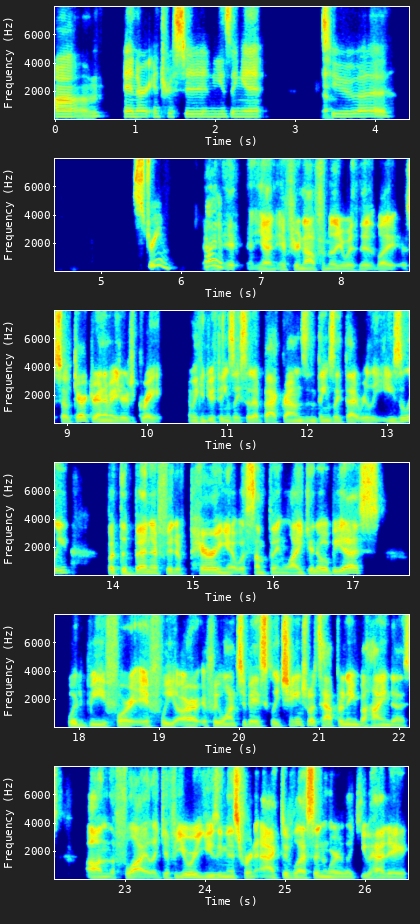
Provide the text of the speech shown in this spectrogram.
um, and are interested in using it yeah. to uh, stream and, yeah, and if you're not familiar with it, like so, Character Animator is great, and we can do things like set up backgrounds and things like that really easily. But the benefit of pairing it with something like an OBS would be for if we are if we want to basically change what's happening behind us on the fly. Like if you were using this for an active lesson where like you had a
